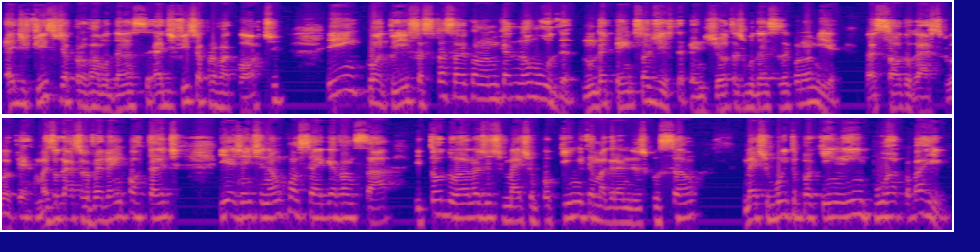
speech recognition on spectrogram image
é difícil de aprovar mudança, é difícil de aprovar corte, e enquanto isso, a situação econômica não muda, não depende só disso, depende de outras mudanças da economia, não é só do gasto do governo. Mas o gasto do governo é importante e a gente não consegue avançar, e todo ano a gente mexe um pouquinho, tem uma grande discussão, mexe muito um pouquinho e empurra com a barriga.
